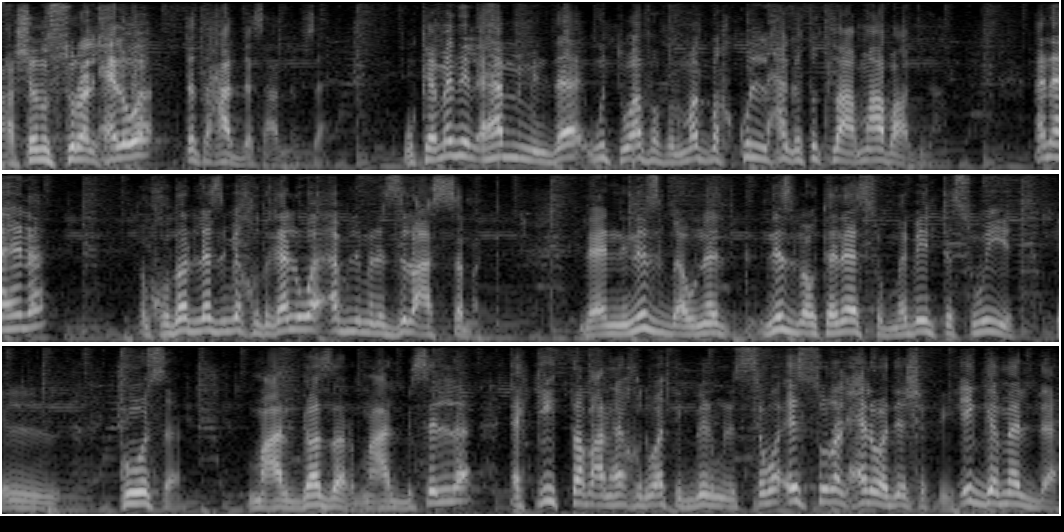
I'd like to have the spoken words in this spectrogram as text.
عشان الصورة الحلوة تتحدث عن نفسها. وكمان الأهم من ده وانت واقفة في المطبخ كل حاجة تطلع مع بعضها أنا هنا الخضار لازم ياخد غلوة قبل ما أنزله على السمك. لأن نسبة ند... نسبة وتناسب ما بين تسوية الكوسه مع الجزر مع البسلة أكيد طبعا هياخد وقت كبير من السوا. إيه الصورة الحلوة دي يا شفيق؟ إيه الجمال ده؟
